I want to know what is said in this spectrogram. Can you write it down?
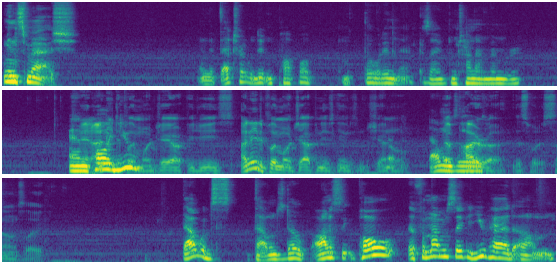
in Smash. And if that trailer didn't pop up, I'm gonna throw it in there because I've been trying to remember. And Man, I Paul, need to you play more JRPGs. I need to play more Japanese games in general. That That one's a little- Pyra, that's what it sounds like. that one's that one's dope. Honestly, Paul, if I'm not mistaken, you had um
